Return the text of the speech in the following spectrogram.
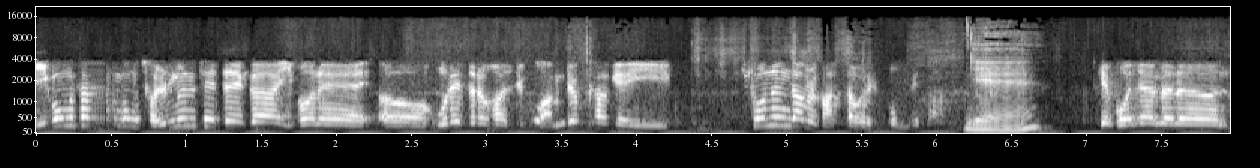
2030 젊은 세대가 이번에 어 올해 들어가지고 완벽하게 이 효능감을 봤다고 이렇게 봅니다. 예. 그게 뭐냐면은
